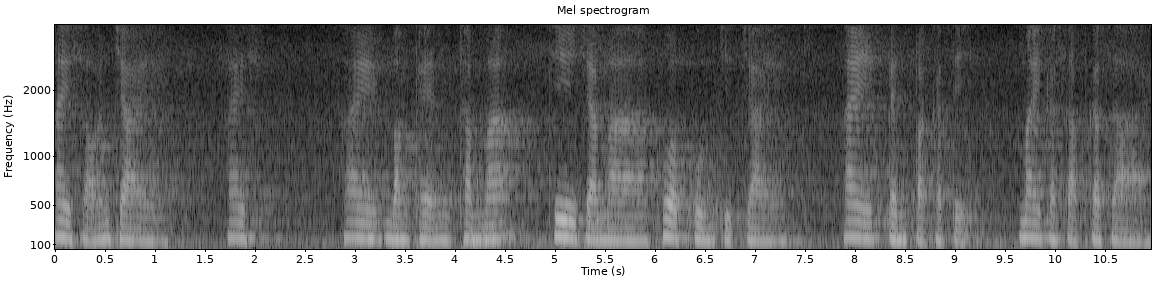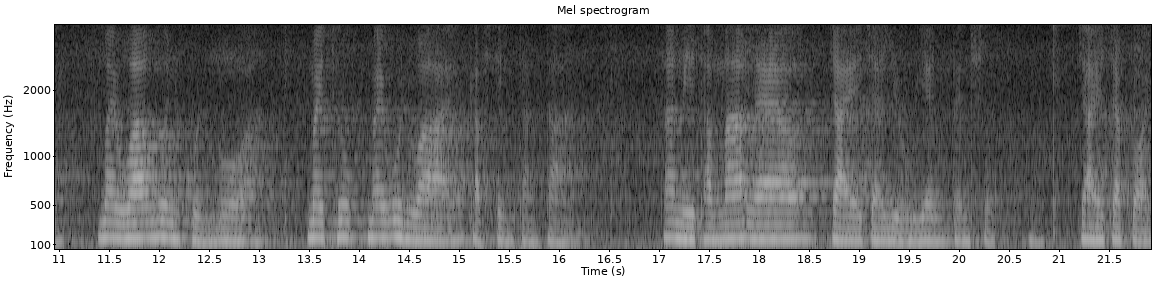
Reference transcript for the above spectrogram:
ให้สอนใจ ให้ให้บังเพนธรรมะที่จะมาควบคุมจิตใจ ให้เป็นปกติ ไม่กระสับกระส่าย ไม่ว้าวุ่นขุ่นมัว ไม่ทุกข์ไม่วุ่นวายกับสิ่งต่างๆ ถ้ามีธรรมะแล้วใจจะอยู่เย็นเป็นสุข ใจจะปล่อย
